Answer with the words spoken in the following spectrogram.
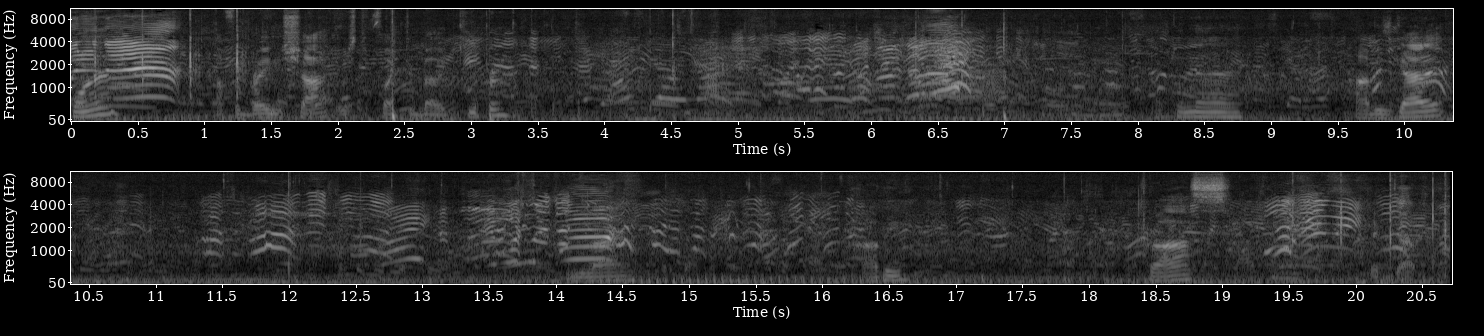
Corner. Off of Braden's shot. It was deflected by the keeper. Back in there. Hobby's got it. Eli. Hobby. Cross.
